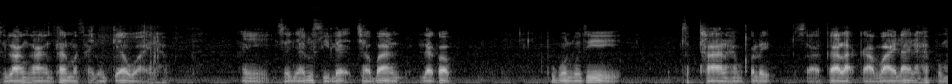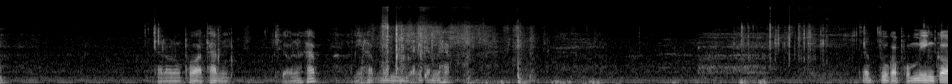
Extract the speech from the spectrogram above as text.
ศิลาสังขารของท่านมาใส่ลงแก้วไว้นะครับ ให้สัญญาลุศิษย์และชาวบ้านแล้วก็ ผู้คนคนที่ศรัทธานะครับ ก็เลยสักการะกราบไหว้ได้นะครับ ผมท่านหลวงพ่อท่านเขียวนะครับนี่ครับมาดูเหรียญกันนะครับแล้วตัวกับผมเองก็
